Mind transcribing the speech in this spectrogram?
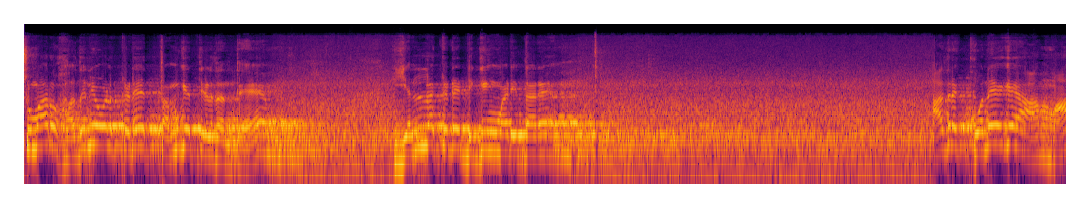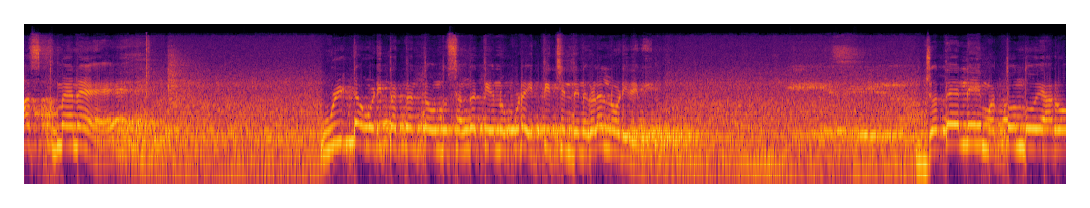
ಸುಮಾರು ಹದಿನೇಳು ಕಡೆ ತಮಗೆ ತಿಳಿದಂತೆ ಎಲ್ಲ ಕಡೆ ಡಿಗ್ಗಿಂಗ್ ಮಾಡಿದ್ದಾರೆ. ಆದರೆ ಕೊನೆಗೆ ಆ ಮಾಸ್ಕ್ ಮೇಲೆ ಉಲ್ಟ ಹೊಡಿತಕ್ಕಂಥ ಒಂದು ಸಂಗತಿಯನ್ನು ಕೂಡ ಇತ್ತೀಚಿನ ದಿನಗಳಲ್ಲಿ ನೋಡಿದ್ದೀವಿ ಜೊತೆಯಲ್ಲಿ ಮತ್ತೊಂದು ಯಾರೋ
